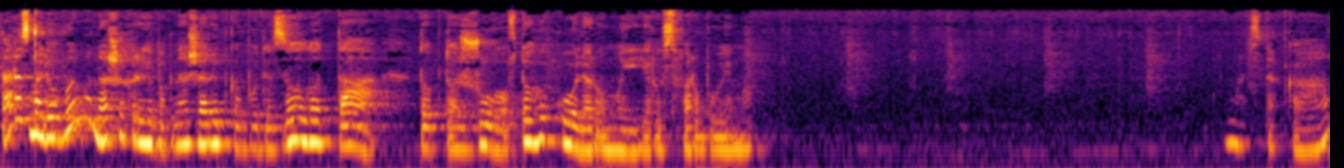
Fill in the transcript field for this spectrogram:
Та розмальовуємо наших рибок. Наша рибка буде золота, тобто жовтого кольору ми її розфарбуємо. Ось така.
